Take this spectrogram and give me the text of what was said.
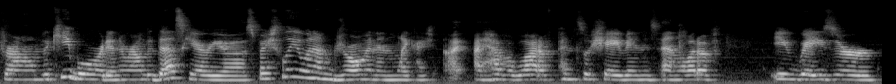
from the keyboard and around the desk area, especially when I'm drawing and like I, I, have a lot of pencil shavings and a lot of eraser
